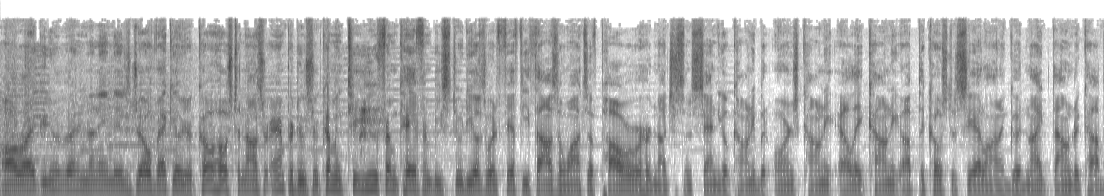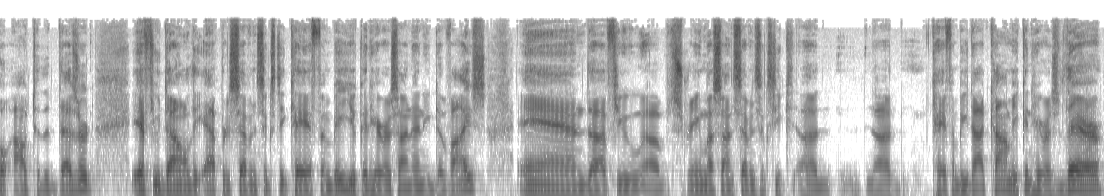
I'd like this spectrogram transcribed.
All right, good evening. My name is Joe Vecchio, your co-host, announcer, and producer, coming to you from KFMB Studios with 50,000 watts of power. We're heard not just in San Diego County, but Orange County, LA County, up the coast of Seattle on a good night, down to Cabo, out to the desert. If you download the app for 760 KFMB, you could hear us on any device. And uh, if you uh, stream us on 760 uh, uh, KFMB.com. You can hear us there.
